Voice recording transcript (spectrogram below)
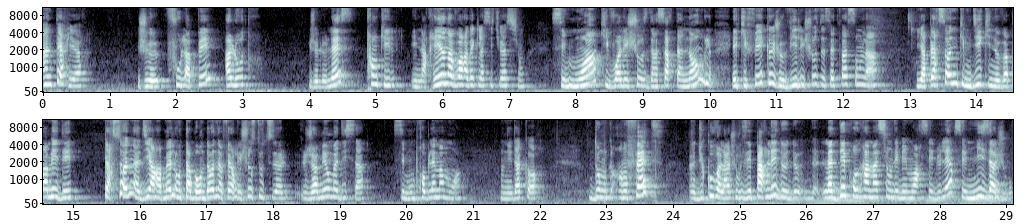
intérieure. Je fous la paix à l'autre. Je le laisse tranquille. Il n'a rien à voir avec la situation. C'est moi qui vois les choses d'un certain angle et qui fait que je vis les choses de cette façon-là. Il n'y a personne qui me dit qu'il ne va pas m'aider. Personne n'a dit, Armel, on t'abandonne à faire les choses toute seule. Jamais on m'a dit ça. C'est mon problème à moi. On est d'accord Donc, en fait, euh, du coup, voilà, je vous ai parlé de, de, de la déprogrammation des mémoires cellulaires. C'est une mise à jour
